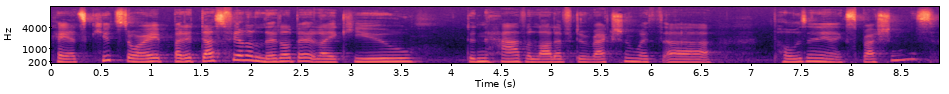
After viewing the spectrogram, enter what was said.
okay, it's a cute story, but it does feel a little bit like you didn't have a lot of direction with uh, posing and expressions.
